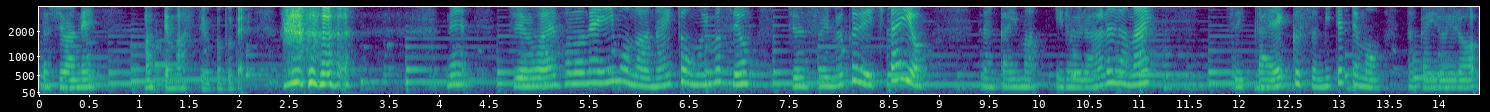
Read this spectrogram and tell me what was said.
私はね待ってますということで。ね純愛ほどねいいものはないと思いますよ。純粋無垢でいきたいよ。なんか今いろいろあるじゃない？TwitterX 見ててもなんかいろいろ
